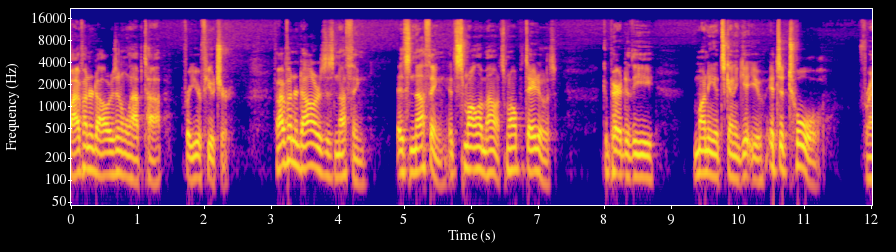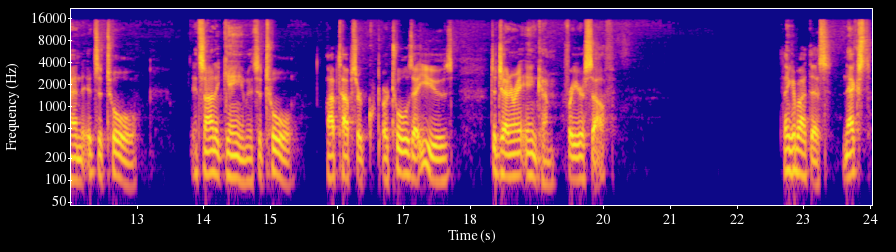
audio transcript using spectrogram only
$500 in a laptop for your future. $500 is nothing. It's nothing. It's small amount, small potatoes compared to the money it's going to get you. It's a tool friend. It's a tool. It's not a game, it's a tool. Laptops are, are tools that you use to generate income for yourself. Think about this. Next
